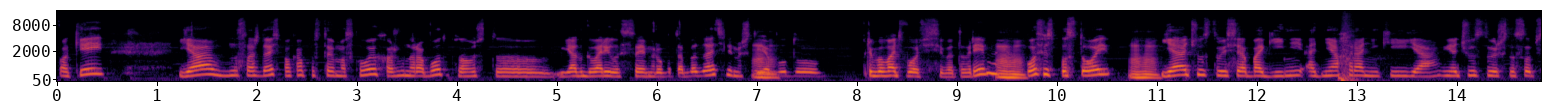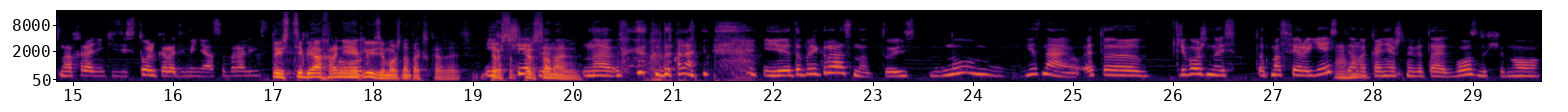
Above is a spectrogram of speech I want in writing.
окей. Я наслаждаюсь пока пустой Москвой, хожу на работу, потому что я договорилась с своими работодателями, что угу. я буду пребывать в офисе в это время. Угу. Офис пустой. Угу. Я чувствую себя богиней. Одни охранники и я. Я чувствую, что, собственно, охранники здесь только ради меня собрались. То есть тебя охраняют вот. люди, можно так сказать, Перс- четверо, персонально. На... да. И это прекрасно. То есть, ну, не знаю, это тревожная атмосфера есть, угу. она, конечно, витает в воздухе, но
